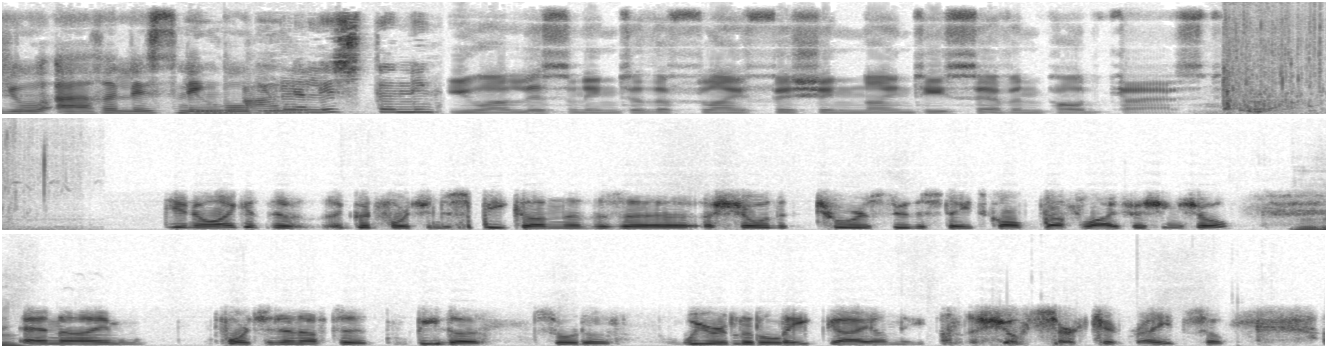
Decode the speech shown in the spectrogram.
You are listening. You are listening. You are listening to the Fly Fishing 97 podcast. you know, I get the, the good fortune to speak on the, there's a, a show that tours through the states called the Fly Fishing Show, mm-hmm. and I'm fortunate enough to be the sort of weird little late guy on the on the show circuit, right? So,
